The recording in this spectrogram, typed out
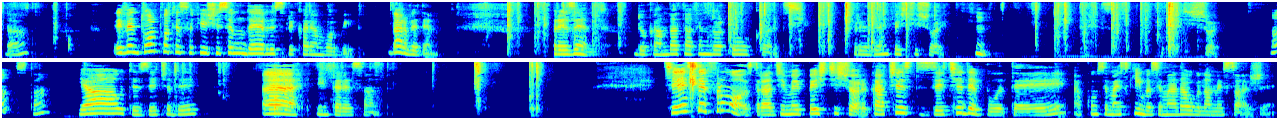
da? Eventual poate să fie și semnul de aer despre care am vorbit. Dar vedem. Prezent. Deocamdată avem doar două cărți. Prezent peștișori. Hm. Peștișori. Asta? Ia uite, 10 de... Eh, interesant. Ce este frumos, dragii mei peștișori, că acest 10 de bute, acum se mai schimbă, se mai adaugă la mesaje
